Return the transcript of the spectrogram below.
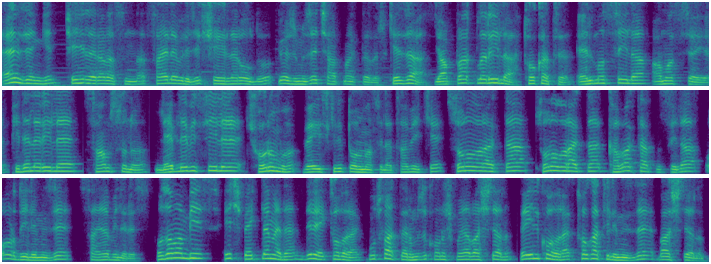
en zengin şehirler arasında sayılabilecek şehirler olduğu gözümüze çarpmaktadır. Keza yapraklarıyla Tokat'ı, elmasıyla Amasya'yı, pideleriyle Samsun'u, leblebisiyle Çorum'u ve İskilip dolmasıyla tabii ki son olarak da son olarak da kabak tatlısıyla Ordu ilimizi sayabiliriz. O zaman biz hiç beklemeden direkt olarak mutfaklarımızı konuşmaya başlayalım ve ilk olarak Tokat ilimizde başlayalım.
